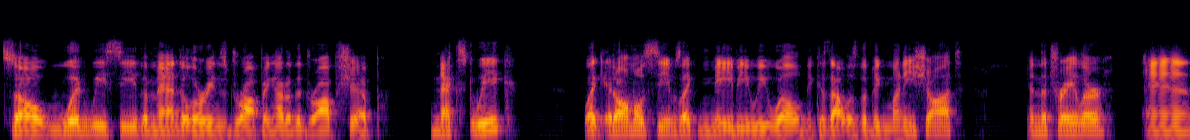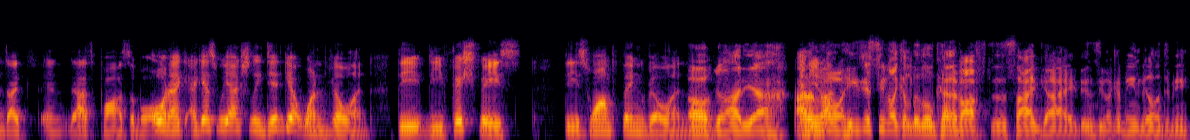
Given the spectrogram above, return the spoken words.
So, would we see the Mandalorians dropping out of the dropship next week? Like, it almost seems like maybe we will because that was the big money shot in the trailer and I and that's possible. Oh, and I, I guess we actually did get one villain, the the fish face, the Swamp Thing villain. Oh God, yeah. I And don't you know know. He just seemed like a little kind of off to the side guy. Didn't seem like a main villain to me.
